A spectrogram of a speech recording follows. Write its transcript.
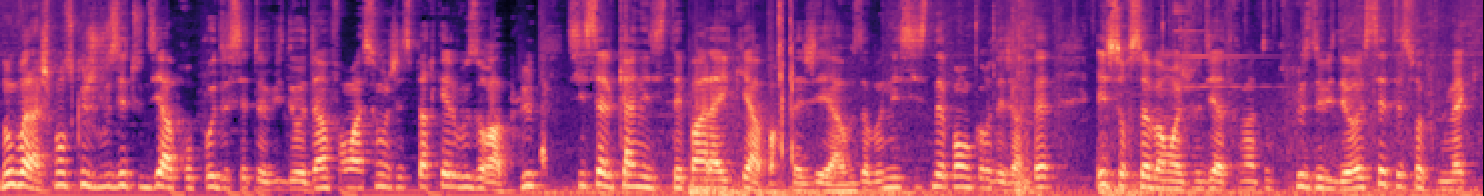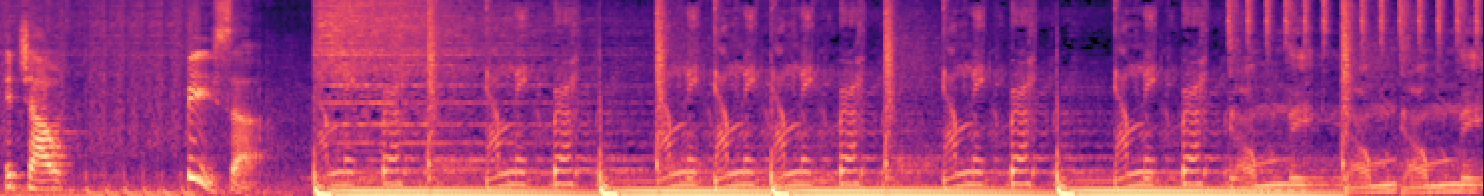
Donc voilà, je pense que je vous ai tout dit à propos de cette vidéo d'information. J'espère qu'elle vous aura plu. Si c'est le cas, n'hésitez pas à liker, à partager et à vous abonner si ce n'est pas encore déjà fait. Et sur ce, bah moi je vous dis à très bientôt pour plus de vidéos. C'était mec et ciao. Peace. yummy, bruh. Yummy, yummy, yummy, bruh. Yummy, bruh. Yummy, bruh. Yummy, yummy, yummy.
